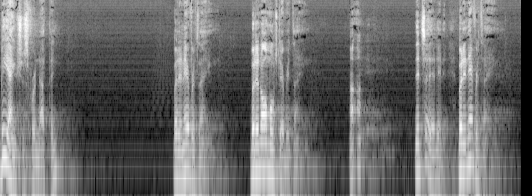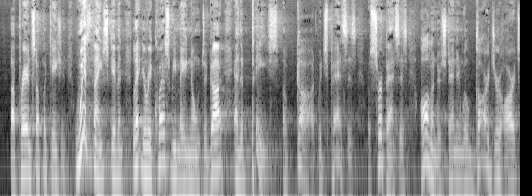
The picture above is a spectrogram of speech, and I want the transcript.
Be anxious for nothing but in everything. But in almost everything. Uh uh-uh. uh. Didn't say that, did it? But in everything. By prayer and supplication, with thanksgiving, let your requests be made known to God, and the peace of God, which passes or surpasses all understanding, will guard your hearts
